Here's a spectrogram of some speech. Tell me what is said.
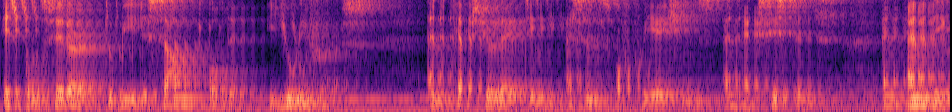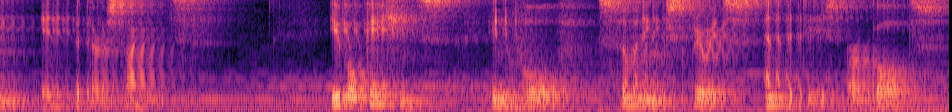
is considered to be the sound of the universe, encapsulating the essence of creations and existence and ending in utter silence. Evocations involve summoning spirits, entities, or gods,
